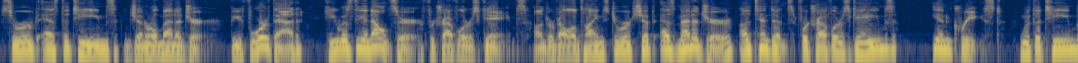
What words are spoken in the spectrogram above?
served as the team's general manager. Before that, he was the announcer for Travelers games. Under Valentine's stewardship as manager, attendance for Travelers games increased, with the team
